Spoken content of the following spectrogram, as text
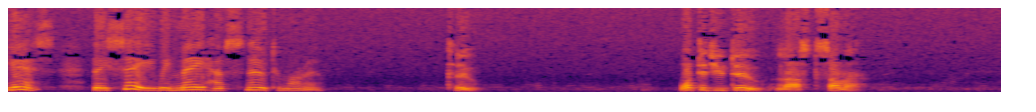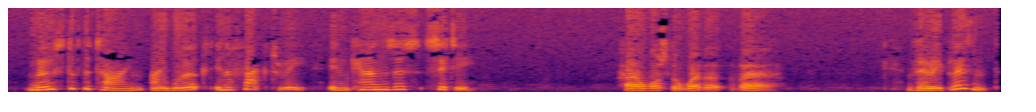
Yes, they say we may have snow tomorrow. 2. What did you do last summer? Most of the time I worked in a factory in Kansas City. How was the weather there? Very pleasant.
